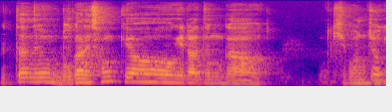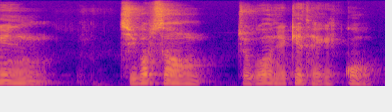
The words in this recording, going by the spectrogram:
일단은 무관의 성격이라든가 기본적인 직업성 쪽은 이렇게 되겠고,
